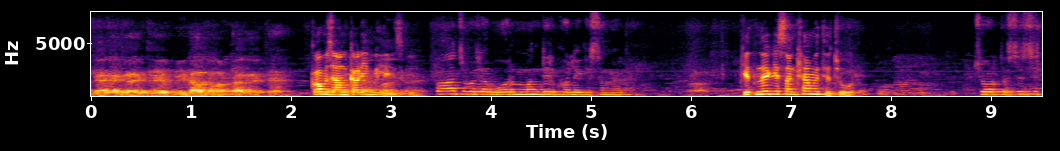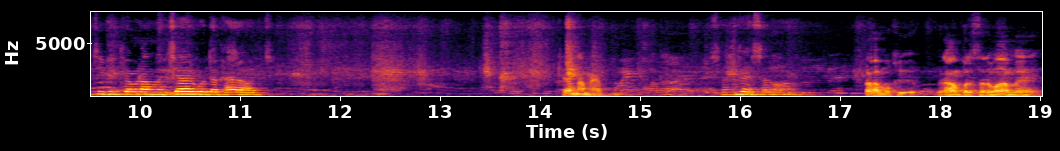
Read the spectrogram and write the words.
नहीं गए थे बीरा नवट्टा गए थे कब जानकारी मिली इसकी? पाँच बजे भोर में मंदिर खोले के समय। रहे कितने की संख्या में थे चोर? चोर तो सीसीटीवी कैमरा में चारि गो देखा रहल छै। क्या नाम है आपका? संजय शर्मा। ग्राम परसरमा में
